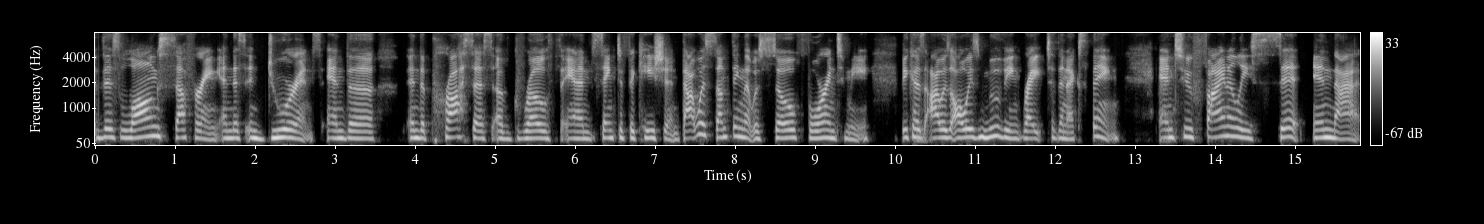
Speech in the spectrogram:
this long suffering and this endurance and the and the process of growth and sanctification. That was something that was so foreign to me because i was always moving right to the next thing. And to finally sit in that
